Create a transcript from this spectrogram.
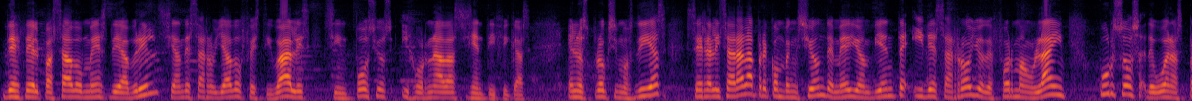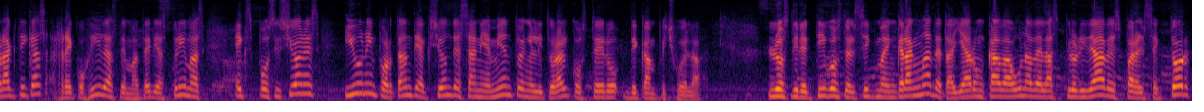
Desde el pasado mes de abril se han desarrollado festivales, simposios y jornadas científicas. En los próximos días se realizará la preconvención de medio ambiente y desarrollo de forma online, cursos de buenas prácticas, recogidas de materias primas, exposiciones y una importante acción de saneamiento en el litoral costero de Campechuela. Los directivos del Sigma en Granma detallaron cada una de las prioridades para el sector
